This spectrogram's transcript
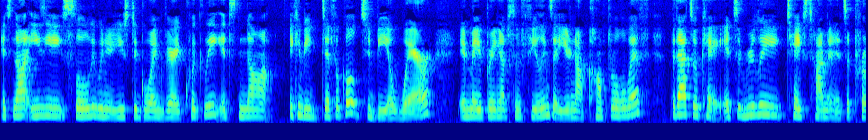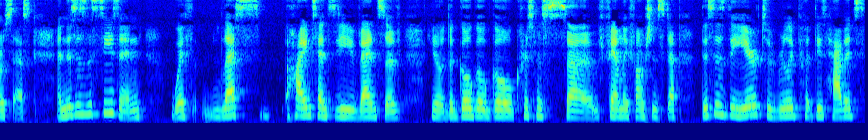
It's not easy slowly when you're used to going very quickly. It's not, it can be difficult to be aware. It may bring up some feelings that you're not comfortable with, but that's okay. It's really takes time and it's a process. And this is the season with less high intensity events of you know the go go go christmas uh, family function stuff this is the year to really put these habits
